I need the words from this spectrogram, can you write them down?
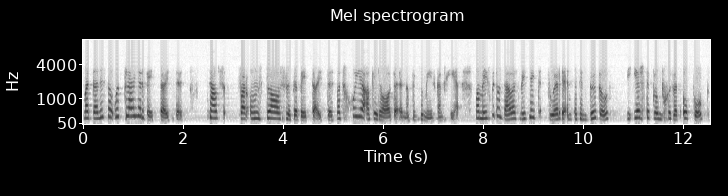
maar dan is daar ook kleiner webtuistes. Selfs van ons plaaslike webtuistes wat goeie akkurate inligting vir mense kan gee. Maar mense moet onthou as mens net woorde intik in Google, die eerste klomp goed wat oppop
